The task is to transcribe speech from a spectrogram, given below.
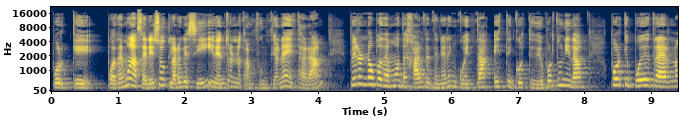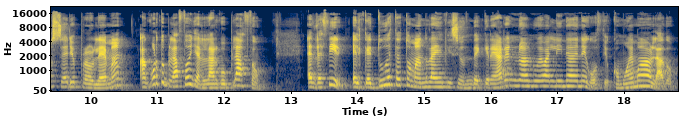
porque podemos hacer eso, claro que sí, y dentro de nuestras funciones estará, pero no podemos dejar de tener en cuenta este coste de oportunidad porque puede traernos serios problemas a corto plazo y a largo plazo. Es decir, el que tú estés tomando la decisión de crear una nueva línea de negocio, como hemos hablado,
